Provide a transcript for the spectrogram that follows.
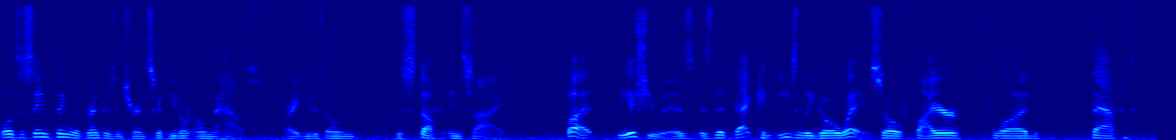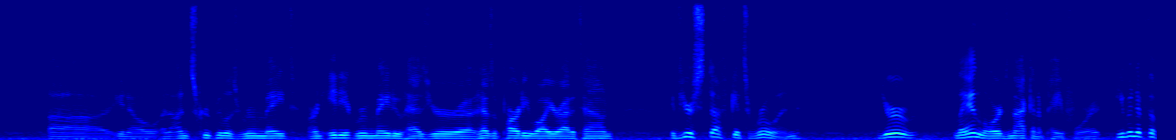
Well, it's the same thing with renters insurance, except you don't own the house, right? You just own the stuff inside. But the issue is, is that that can easily go away. So fire, flood, theft, uh, you know, an unscrupulous roommate or an idiot roommate who has your uh, has a party while you're out of town. If your stuff gets ruined, your landlord's not going to pay for it. Even if the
